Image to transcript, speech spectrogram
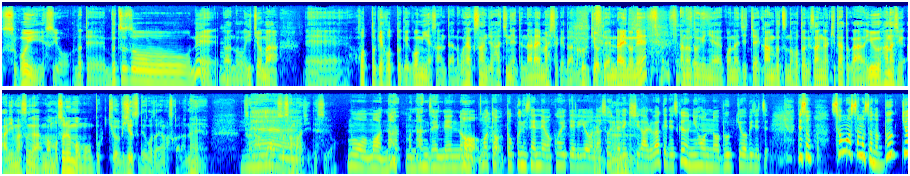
すごいですよ。だって仏像ね、うん。あの一応まあえーほっとけほっとけゴミ屋さんってあの538年って習いましたけどあの仏教伝来のね あの時にはこんなちっちゃい乾物の仏さんが来たとかいう話がありますが、まあ、もうそれももう仏教美術でございますからね。それはもう凄まじいですよ。もうもう何もう何千年のもうととっくに千年を超えているような、はい。そういった歴史があるわけですけど、日本の仏教美術。でそそもそもその仏教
